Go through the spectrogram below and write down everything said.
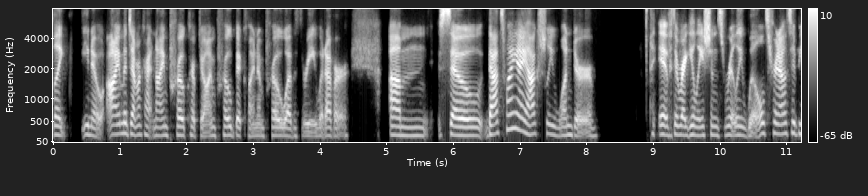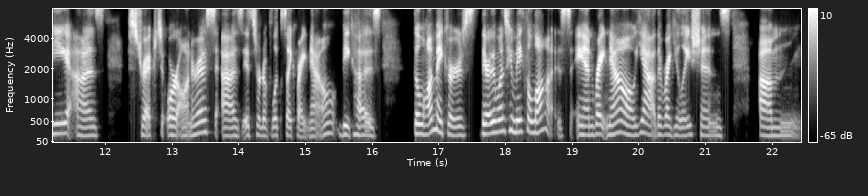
like you know i'm a democrat and i'm pro crypto i'm pro bitcoin i'm pro web3 whatever. Um so that's why i actually wonder if the regulations really will turn out to be as strict or onerous as it sort of looks like right now, because the lawmakers, they're the ones who make the laws. And right now, yeah, the regulations um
